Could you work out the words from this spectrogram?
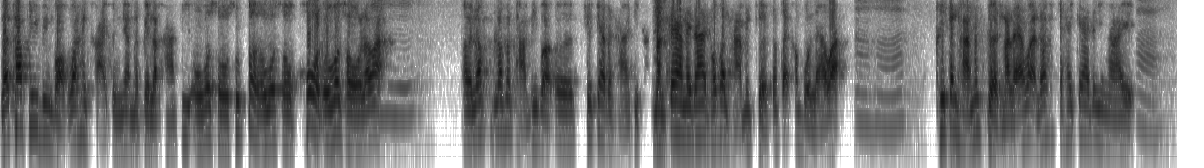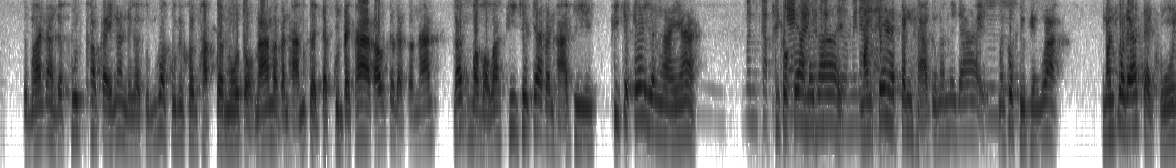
แล้วถ้าพี่บินบอกว่าให้ขายตรงเนี้ยมันเป็นราคาที่ oversold super oversold โคตร oversold แล้วอะอืมฮึ เออแล้วแล้วมาถามพี่ว่าเออช่วยแก้ปัญหาทีมันแก้ไม่ได้เพราะปัญหามันเกิดตั้งแต่ข้างบนแล้วอะอ่าฮะคือปัญหามันเกิดมาแล้วอะแล้วจะให้แก้ได้ยังไงค่ะสมมติอาจจะพูดเข้าไปนั่นเลยก็สมมติว่าคุณเป็นคนผลักเตอร์โมตกน้ำมาปัญหามันเกิดจากคุณไปฆ่าเขาตั้งแต่ตอนนั้น แล้วมาบอกว่าพี่ช่วยแก้ปัญหาทีพี่จะแก้ยังไงอะ มันกลับไปพี่ก็แก้ไม่ได้การกระทำเดิมไม่ได้มันแก้ปัญหาตรงนั้นไม่ได้ อืม มันก็คือเพียงว่า มันก็แล้วแต่คุณ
